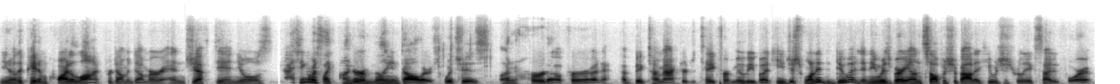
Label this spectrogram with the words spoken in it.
you know, they paid him quite a lot for Dumb and Dumber. And Jeff Daniels, I think it was like under a million dollars, which is unheard of for an, a big time actor to take for a movie. But he just wanted to do it, and he was very unselfish about it. He was just really excited for it.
